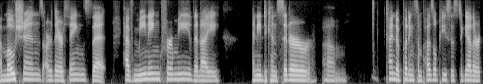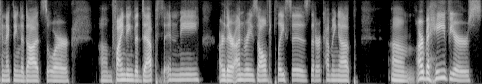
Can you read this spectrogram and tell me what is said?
emotions? Are there things that have meaning for me that I I need to consider um kind of putting some puzzle pieces together, connecting the dots or um, finding the depth in me are there unresolved places that are coming up? Um, our behaviors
